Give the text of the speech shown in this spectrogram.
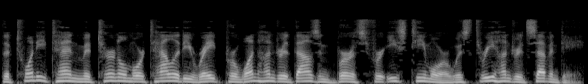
The 2010 maternal mortality rate per 100,000 births for East Timor was 370.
